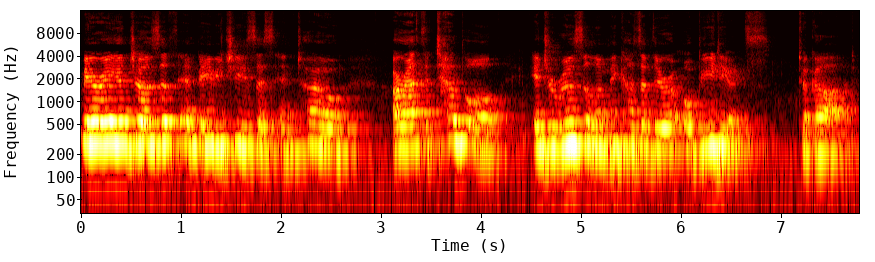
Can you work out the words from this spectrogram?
Mary and Joseph and baby Jesus in tow are at the temple in Jerusalem because of their obedience to God.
